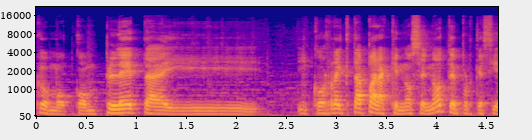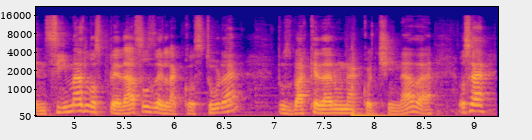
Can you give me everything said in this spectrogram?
como completa y, y correcta para que no se note, porque si encima los pedazos de la costura, pues va a quedar una cochinada. O sea,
